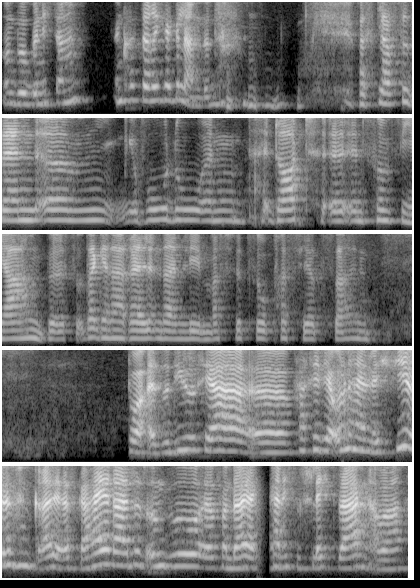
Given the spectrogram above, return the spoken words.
und so bin ich dann in Costa Rica gelandet. Was glaubst du denn, ähm, wo du in, dort äh, in fünf Jahren bist oder generell in deinem Leben? Was wird so passiert sein? Boah, also dieses Jahr äh, passiert ja unheimlich viel. Wir haben gerade erst geheiratet und so. Äh, von daher kann ich das schlecht sagen, aber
